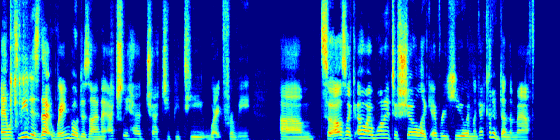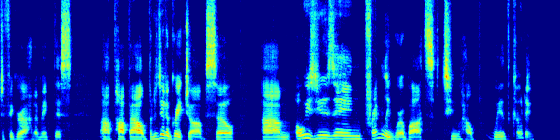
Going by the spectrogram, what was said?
And what's neat is that rainbow design, I actually had ChatGPT write for me. Um, so I was like, oh, I wanted to show like every hue. And like I could have done the math to figure out how to make this uh, pop out, but it did a great job. So um, always using friendly robots to help with coding.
